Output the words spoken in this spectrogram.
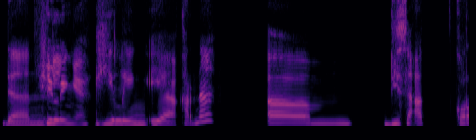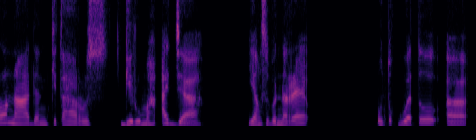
dan healing ya healing iya karena em, di saat corona dan kita harus di rumah aja yang sebenarnya untuk gue tuh uh,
